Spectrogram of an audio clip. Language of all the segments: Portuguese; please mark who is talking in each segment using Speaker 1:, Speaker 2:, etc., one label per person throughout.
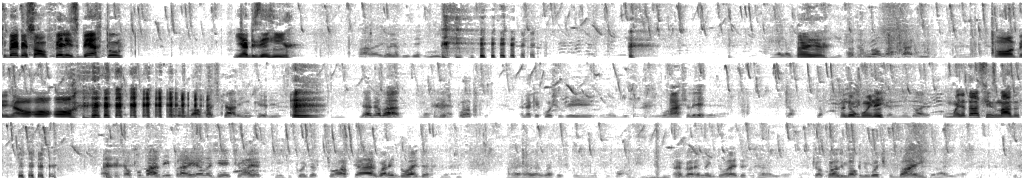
Speaker 1: Tudo bem, pessoal? Felisberto e a bezerrinha.
Speaker 2: Cara, eu e a bezerrinha.
Speaker 1: Olha.
Speaker 2: Todo animal gosta de carinho.
Speaker 1: Ó, ó, ó, ó.
Speaker 2: Todo animal gosta de carinho, querido. Né, meu amado? Você. Olha aquele coxo de borracha ali.
Speaker 1: Cadê o boi, né? O boi ainda tava cismado.
Speaker 2: Aí tem até um fubazinho pra ela, gente. Olha, que, que coisa top. Ah, agora é doida. Agora é doida. Qual, qual animal que não gosta de fubá, hein?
